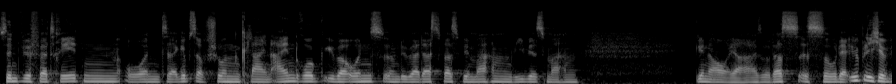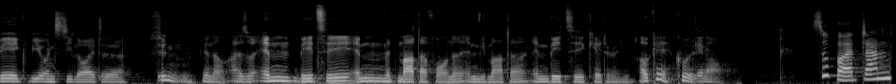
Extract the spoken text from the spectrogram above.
sind wir vertreten und da gibt es auch schon einen kleinen Eindruck über uns und über das, was wir machen, wie wir es machen. Genau, ja, also das ist so der übliche Weg, wie uns die Leute finden. Genau, also MBC, M mit Martha vorne, M wie Martha, MBC Catering. Okay, cool. Genau. Super, dann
